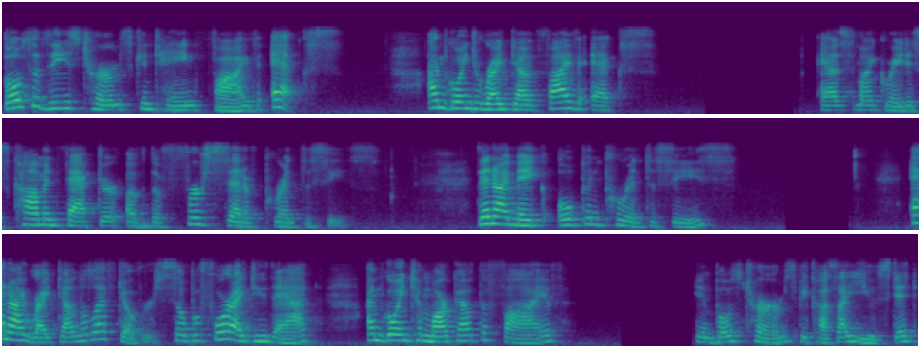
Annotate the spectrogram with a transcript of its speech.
Both of these terms contain 5x. I'm going to write down 5x as my greatest common factor of the first set of parentheses. Then I make open parentheses and I write down the leftovers. So before I do that, I'm going to mark out the 5 in both terms because I used it,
